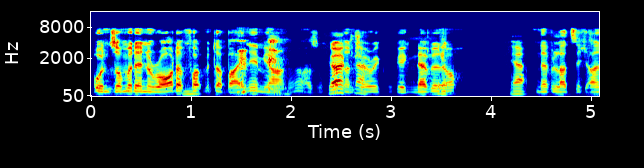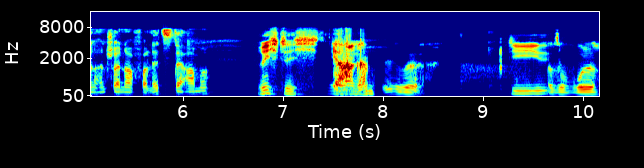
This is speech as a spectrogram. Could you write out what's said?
Und sollen wir denn Raw da fort mit dabei nehmen? Ja, ne? Also ja, dann Jericho gegen Neville ja. noch. Ja. Neville hat sich allen Anschein nach verletzt, der Arme. Richtig. Ja, ganz übel. Die, Also wohl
